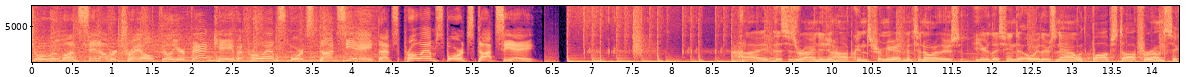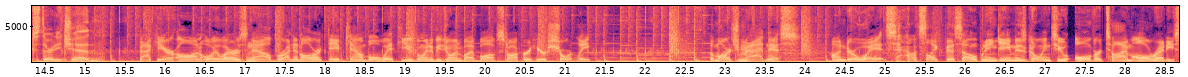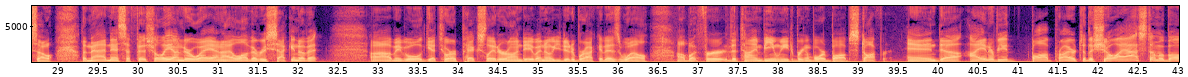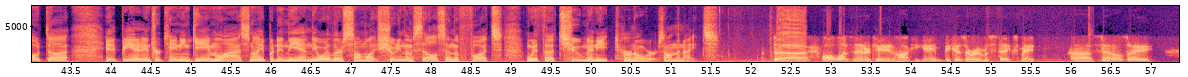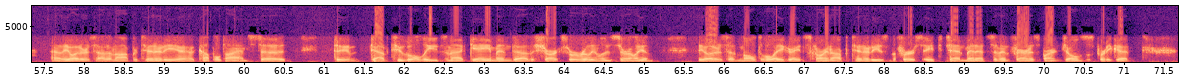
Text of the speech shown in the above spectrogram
showroom on St. Albert Trail. Fill your fan cave at proamsports.ca. That's proamsports.ca. Hi, this is Ryan Nugent Hopkins from your Edmonton Oilers. You're listening to Oilers Now with Bob Stauffer on 630 CHED. Back here on Oilers now, Brendan Ulrich, Dave Campbell with you, going to be joined by Bob Stauffer here shortly. The March Madness underway. It sounds like this uh, opening game is going to overtime already. So the madness officially underway, and I love every second of it. Uh, maybe we'll get to our picks later on, Dave. I know you did a bracket as well. Uh, but for the time being, we need to bring aboard Bob Stauffer. And uh, I interviewed Bob prior to the show. I asked him about uh, it being an entertaining game last night, but in the end, the Oilers somewhat shooting themselves in the foot with uh, too many turnovers on the night. Uh, well, it was an entertaining hockey game because there were mistakes made. Uh, San Jose, uh, the Oilers had an opportunity a couple times to to have two goal leads in that game, and uh, the Sharks were really loose early, and the Oilers had multiple A grade scoring opportunities in the first eight to ten minutes. And in fairness, Martin Jones was pretty good,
